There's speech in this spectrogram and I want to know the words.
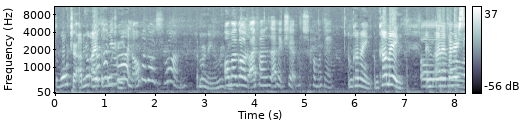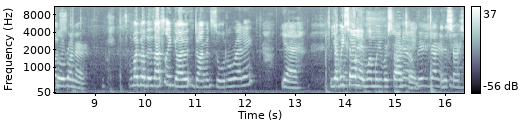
the water. I'm not Why out the water you yet. run? Oh my god, just run. I'm running. I'm running. Oh my god, I found this epic ship. Just come with me. I'm coming. I'm coming. Oh, I'm, I'm a very god. slow runner. Oh my god, there's actually a guy with a diamond sword already. Yeah. Yeah, we saw him when we were know, starting. bearded dragon. In the start.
